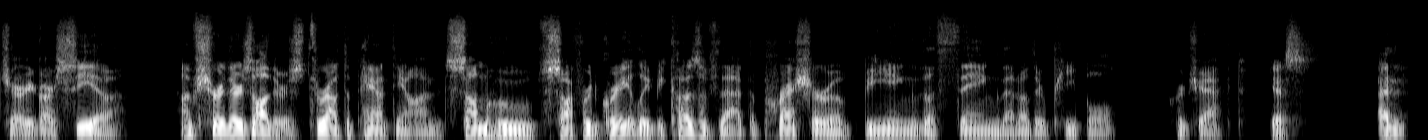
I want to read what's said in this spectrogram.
Jerry Garcia. I'm sure there's others throughout the pantheon, some who suffered greatly because of that, the pressure of being the thing that other people project. Yes. And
